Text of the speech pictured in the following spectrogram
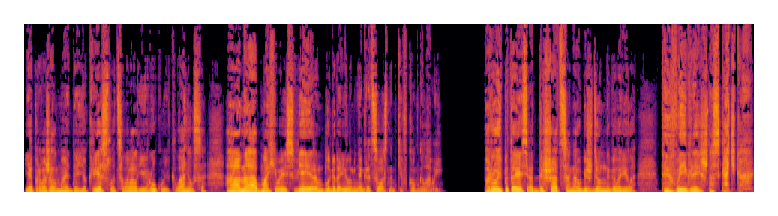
я провожал мать до ее кресла, целовал ей руку и кланялся, а она, обмахиваясь веером, благодарила меня грациозным кивком головы. Порой, пытаясь отдышаться, она убежденно говорила, «Ты выиграешь на скачках».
